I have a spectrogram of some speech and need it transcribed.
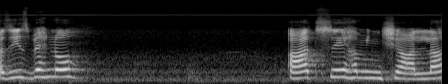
عزیز بہنوں، آج سے ہم انشاءاللہ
